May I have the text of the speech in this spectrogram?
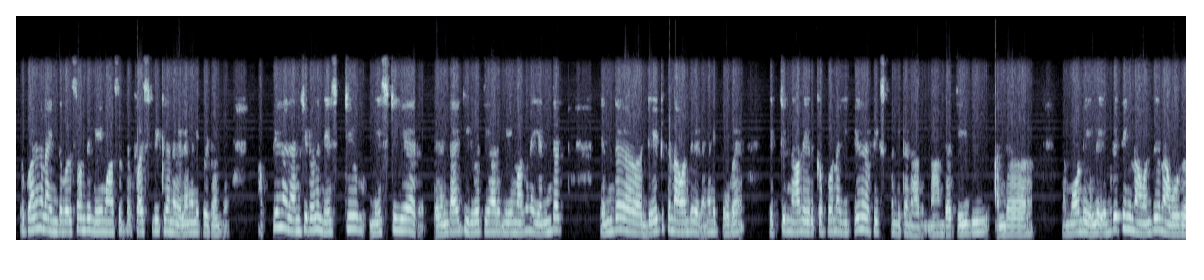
இப்போ பாருங்க நான் இந்த வருஷம் வந்து மே மாசத்தை ஃபர்ஸ்ட் வீக்ல நான் வேளாங்கண்ணி போயிட்டு வந்தேன். அப்பயும் நான் நினைச்சிட்டு வந்து நெக்ஸ்ட் நெக்ஸ்ட் இயர் ரெண்டாயிரத்தி இருபத்தி ஆறு மே மாதம் நான் எந்த எந்த டேட்டுக்கு நான் வந்து வேளாங்கண்ணி போவேன் எத்தனை நாள் இருக்கப்போ நான் இப்பயும் நான் ஃபிக்ஸ் பண்ணிட்டேன் நான். நான் அந்த தேதி அந்த அமௌண்ட் எல்லாம் எவ்ரி திங் நான் வந்து நான் ஒரு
